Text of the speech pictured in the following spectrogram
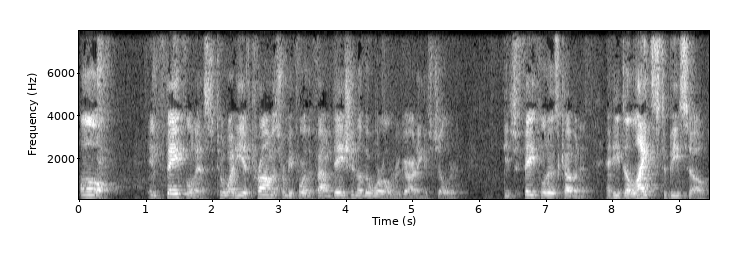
all in faithfulness to what He had promised from before the foundation of the world regarding His children. He's faithful to His covenant and he delights to be so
